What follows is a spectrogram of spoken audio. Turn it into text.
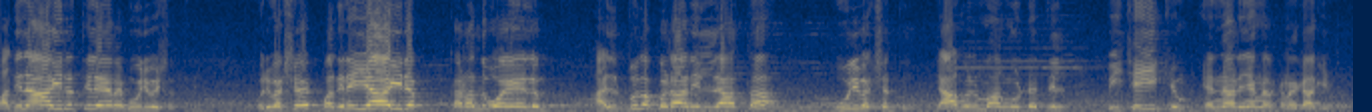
പതിനായിരത്തിലേറെ ഭൂരിപക്ഷത്തിൽ. ഒരുപക്ഷെ പതിനയ്യായിരം കടന്നുപോയാലും അത്ഭുതപ്പെടാനില്ലാത്ത ഭൂരിപക്ഷത്തിൽ രാഹുൽ മാങ്കൂട്ടത്തിൽ വിജയിക്കും എന്നാണ് ഞങ്ങൾ കണക്കാക്കിയിട്ടുള്ളത്.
